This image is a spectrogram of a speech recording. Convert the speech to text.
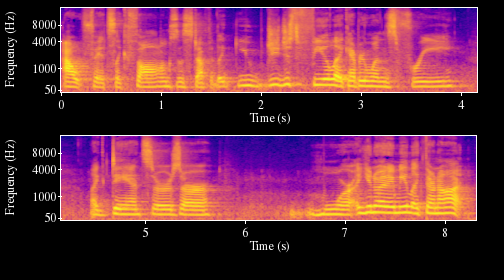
outfits like thongs and stuff, like you, you just feel like everyone's free. Like dancers are more, you know what I mean? Like they're not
